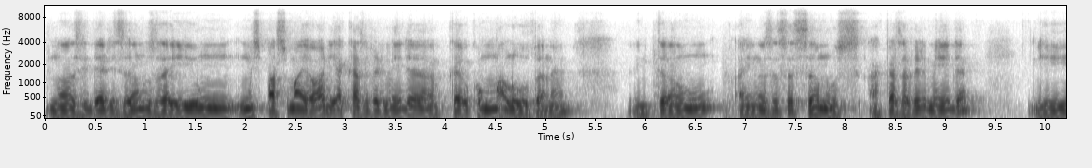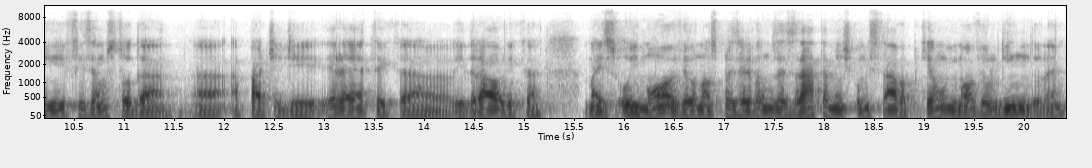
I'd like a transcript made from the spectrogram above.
nós idealizamos aí um, um espaço maior e a Casa Vermelha caiu como uma luva, né? Então, aí nós acessamos a Casa Vermelha e fizemos toda a, a, parte de elétrica, hidráulica, mas o imóvel nós preservamos exatamente como estava, porque é um imóvel lindo, né?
